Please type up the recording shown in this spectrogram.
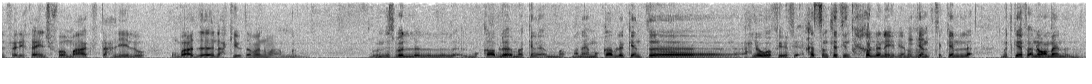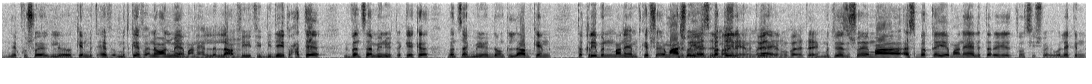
الفريقين؟ نشوفوهم معك في التحليل ومن بعد نحكيو طبعا معهم بالنسبة للمقابلة ما كان معناها مقابلة كانت آه، حلوة في, خاصة 30 دقيقة الأولانية لأنه مهم. كانت كان لا متكافئه نوعا ما نقفوا شوية كان متكافئ متكافئه نوعا ما معناها اللعب في في بدايته حتى ال 25 minutes هكاكا 25 minutes donc اللعب كان تقريبا معناها متكافئ شوية مع شوية أسبقية متوازن آه، المباراة، أي. متوازن شوية مع أسبقية معناها للترجي التونسي شوية ولكن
